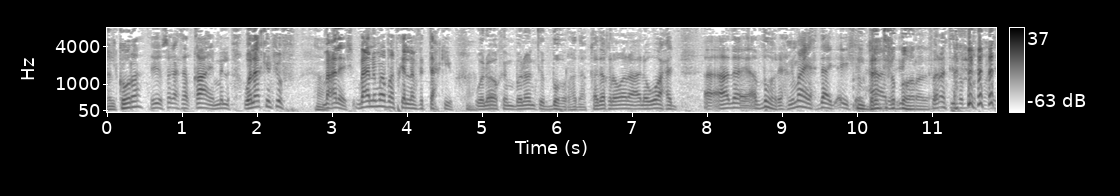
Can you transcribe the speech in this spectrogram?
الكرة أيوه سقعت القائم. ولكن شوف. معليش مع إنه ما بتكلم في التحكيم. ولكن بلنتي الظهر هذاك هذاك لو أنا لو واحد آه، هذا الظهر يعني ما يحتاج أي شيء. بلنتي في الظهر هذا. بلنتي في الظهر.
